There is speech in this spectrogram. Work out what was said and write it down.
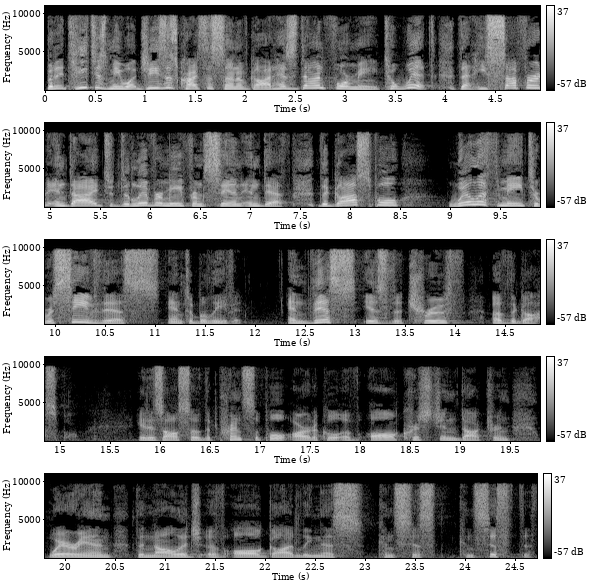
But it teaches me what Jesus Christ, the Son of God, has done for me, to wit, that he suffered and died to deliver me from sin and death. The gospel willeth me to receive this and to believe it. And this is the truth of the gospel. It is also the principal article of all Christian doctrine, wherein the knowledge of all godliness consist, consisteth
